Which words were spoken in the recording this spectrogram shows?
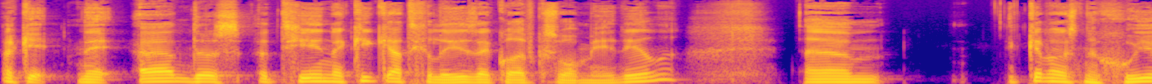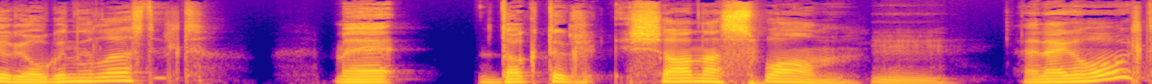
Oké, nee. eh, dus hetgeen dat ik had gelezen, dat ik wel even wil meedelen. Ehm, ik heb nog eens een goede Rogan geluisterd. Met Dr. Shauna Swan. Hmm, Heb je dat gehoord?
